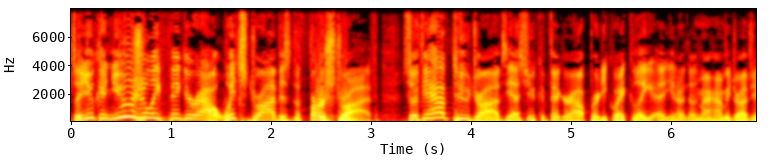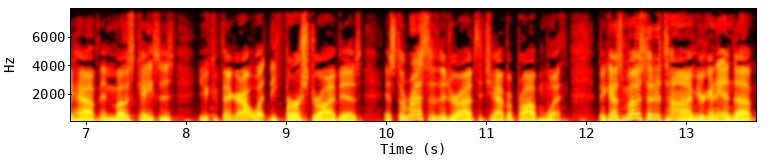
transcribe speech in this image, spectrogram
so you can usually figure out which drive is the first drive. So if you have two drives, yes, you can figure out pretty quickly. Uh, you know, it doesn't matter how many drives you have. In most cases, you can figure out what the first drive is. It's the rest of the drives that you have a problem with. Because most of the time, you're going to end up,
